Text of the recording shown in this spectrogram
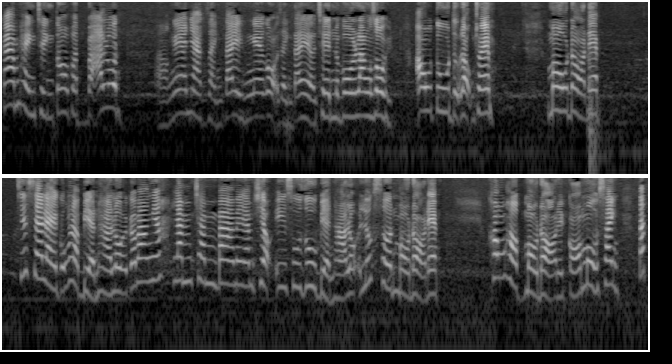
Cam hành trình to vật vã luôn. À, Nghe nhạc rảnh tay, nghe gọi rảnh tay ở trên vô lăng rồi. Auto tự động cho em. Màu đỏ đẹp. Chiếc xe này cũng là biển Hà Nội các bác nhé. 535 triệu Isuzu biển Hà Nội nước sơn màu đỏ đẹp. Không hợp màu đỏ thì có màu xanh. Tất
